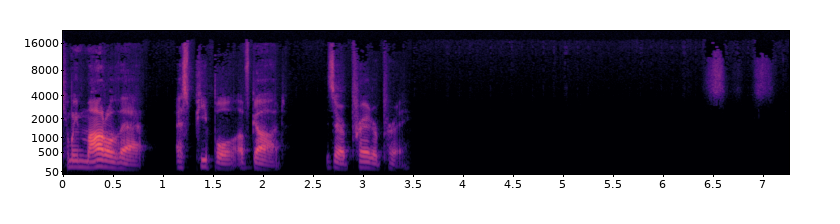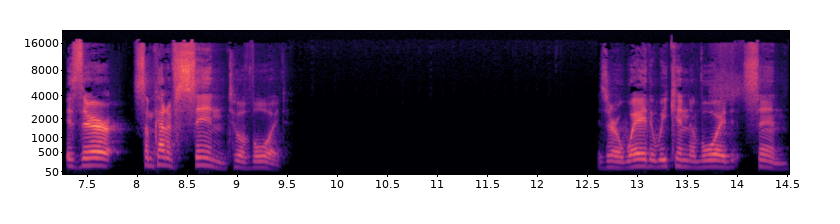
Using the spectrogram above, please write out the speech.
can we model that as people of God? Is there a prayer to pray? Is there some kind of sin to avoid? Is there a way that we can avoid sin?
